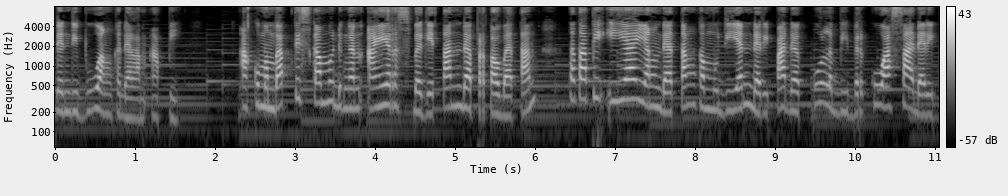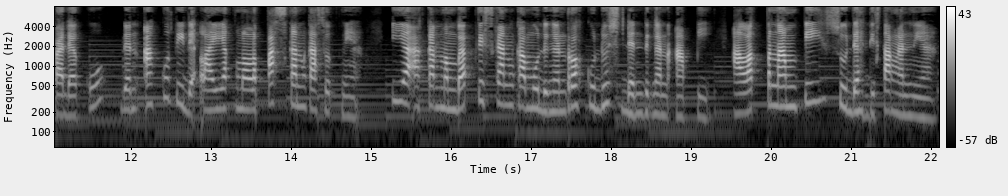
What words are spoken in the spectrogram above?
dan dibuang ke dalam api. Aku membaptis kamu dengan air sebagai tanda pertobatan, tetapi ia yang datang kemudian daripadaku lebih berkuasa daripadaku, dan aku tidak layak melepaskan kasutnya. Ia akan membaptiskan kamu dengan roh kudus dan dengan api. Alat penampi sudah di tangannya.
